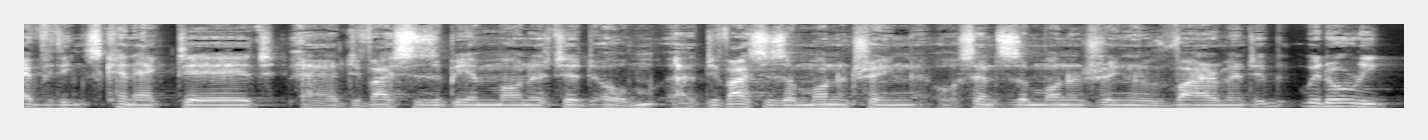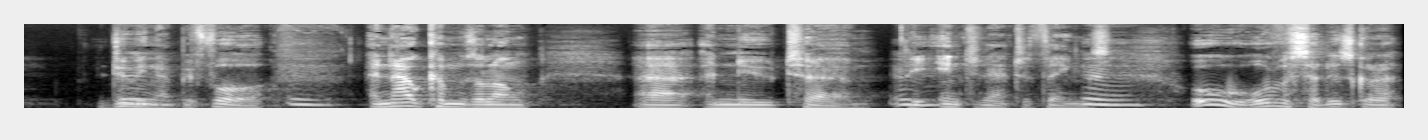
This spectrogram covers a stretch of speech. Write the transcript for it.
Everything's connected. Uh, devices are being monitored, or uh, devices are monitoring, or sensors are monitoring the environment. We're already doing mm. that before, mm. and now comes along uh, a new term, mm. the Internet of Things. Mm. Oh, all of a sudden it's got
